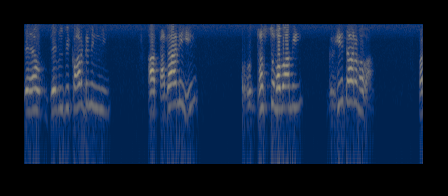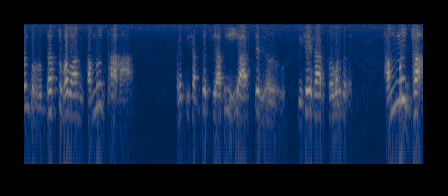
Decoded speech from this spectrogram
they they will be cordoning me तदानीं वृद्धस्तु भवामि गृहीता न भवामि परन्तु वृद्धस्तु भवामि समृद्धः प्रतिशब्दस्यापि आस्य विशेषार्थो वर्तते समृद्धः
